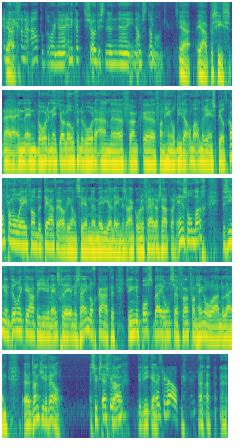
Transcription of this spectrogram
ja. Maar ik ga naar Apeldoorn. eh, en ik heb de show dus in, eh, in Amsterdam al een keer gezien. Ja, ja, precies. Nou ja, en, en we hoorden net jouw lovende woorden aan eh, Frank eh, van Hengel, die daar onder andere in speelt. Come From Away van de Theateralliantie en eh, Media Lane. Dus aankomende vrijdag, zaterdag en zondag te zien in het Wilming Theater hier in Enschede. En er zijn nog kaarten. Janine Post bij ons en Frank van Hengel aan de lijn. Eh, dank jullie wel. En succes Dankjewel. Frank, dit weekend. Dankjewel. Dankjewel.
